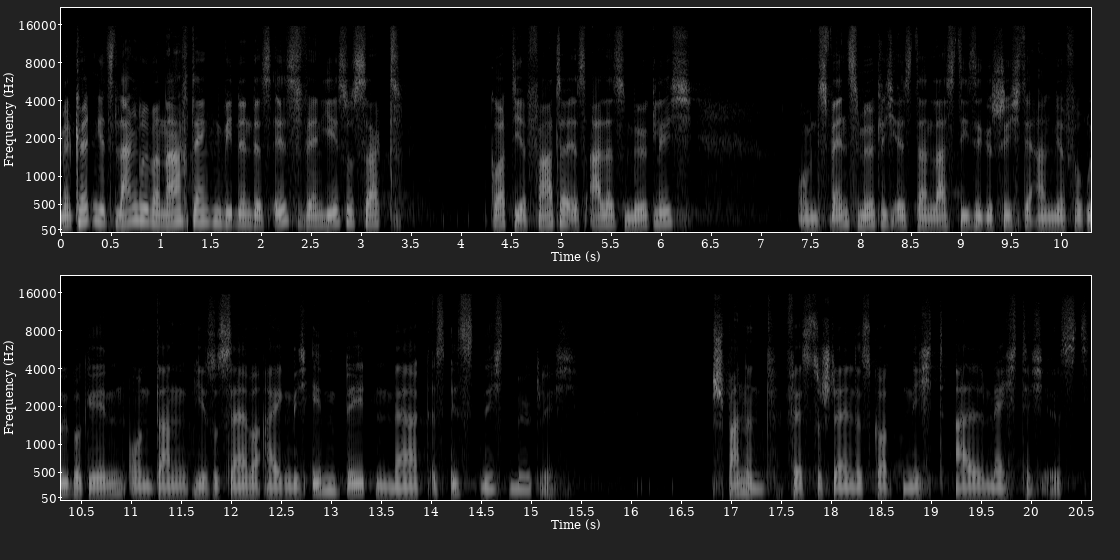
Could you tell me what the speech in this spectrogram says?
Wir könnten jetzt lang darüber nachdenken, wie denn das ist, wenn Jesus sagt, Gott, dir Vater, ist alles möglich. Und wenn es möglich ist, dann lass diese Geschichte an mir vorübergehen und dann Jesus selber eigentlich im Beten merkt, es ist nicht möglich. Spannend festzustellen, dass Gott nicht allmächtig ist,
